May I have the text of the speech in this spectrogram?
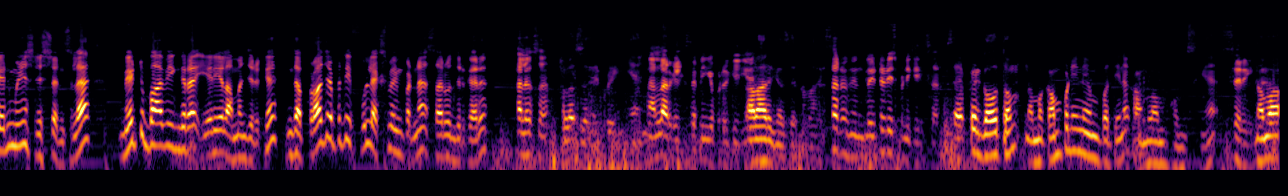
ten minutes டிஸ்டன்ஸில் மேட்டுபாவிங்கிற ஏரியாவில் அமைஞ்சிருக்கு. இந்த ப்ராஜெக்ட் பற்றி ஃபுல் எக்ஸ்பிளைன் பண்ண சார் வந்திருக்காரு. ஹலோ சார் ஹலோ சார் எப்படி இருக்கீங்க? நல்லா இருக்கீங்க சார் நீங்கள் எப்படி இருக்கீங்க? நல்லா இருக்கேன் சார் நல்லா சார் உங்களை இன்ட்ரடியூஸ் பண்ணிக்கிங்க சார் சார் பேர் கௌதம். நம்ம கம்பெனி நேம் பார்த்தீங்கன்னா கமலாம் ஹோம்ஸுங்க சரிங்க நம்ம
